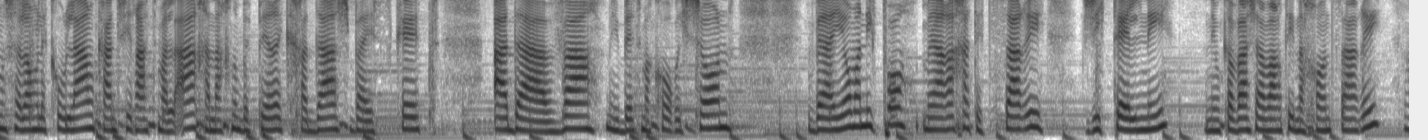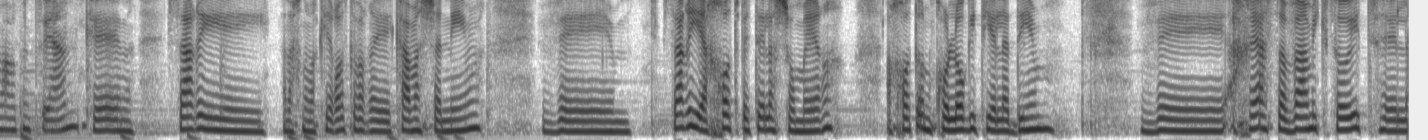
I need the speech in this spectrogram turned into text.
שלום, שלום לכולם, כאן שירת מלאך, אנחנו בפרק חדש בהסכת עד האהבה מבית מקור ראשון, והיום אני פה מארחת את שרי ז'יטלני, אני מקווה שאמרתי נכון, שרי. אמרת מצוין. כן, שרי, אנחנו מכירות כבר אה, כמה שנים, ושרי היא אחות בתל השומר, אחות אונקולוגית ילדים. ואחרי הסבה מקצועית של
